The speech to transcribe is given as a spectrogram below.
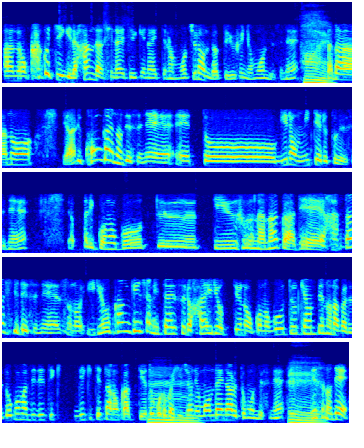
あの各地域で判断しないといけないというのはもちろんだというふうに思うんですね。はい、ただあの、やはり今回のですね、えー、っと議論見てるとですね、やっぱりこの GoTo っていう風な中で、果たしてですねその医療関係者に対する配慮っていうのを、この GoTo キャンペーンの中でどこまで出てきできてたのかっていうところが非常に問題になると思うんですね。えー、ですので、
